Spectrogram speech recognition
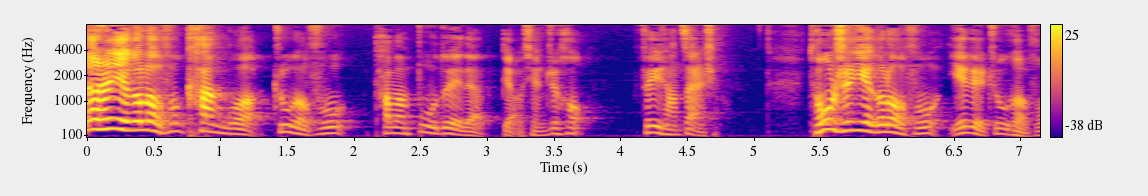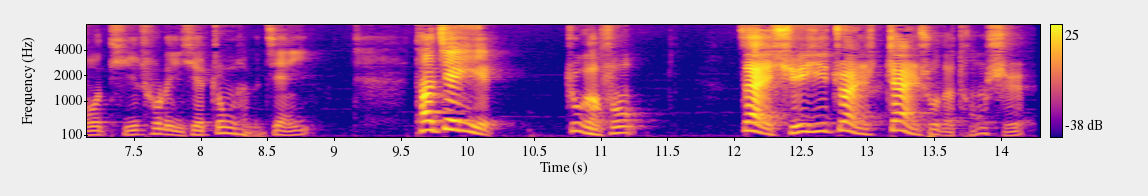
当时叶格洛夫看过朱可夫他们部队的表现之后，非常赞赏。同时，叶格洛夫也给朱可夫提出了一些中肯的建议。他建议朱可夫。在学习战战术的同时，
